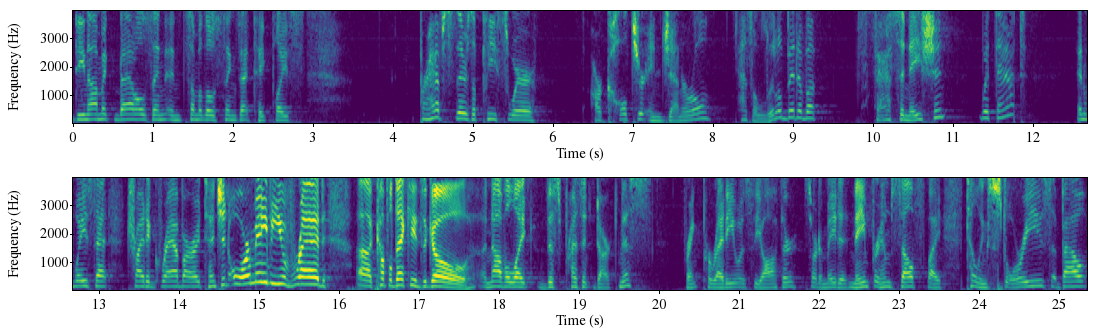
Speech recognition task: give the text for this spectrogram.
dynamic battles and, and some of those things that take place. Perhaps there's a piece where our culture in general has a little bit of a fascination with that in ways that try to grab our attention. Or maybe you've read uh, a couple decades ago a novel like This Present Darkness. Frank Peretti was the author, sort of made a name for himself by telling stories about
